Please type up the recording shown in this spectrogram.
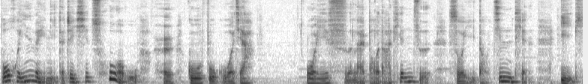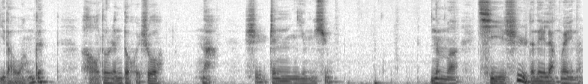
不会因为你的这些错误而辜负国家。我以死来报答天子，所以到今天，一提到王艮，好多人都会说，那是真英雄。那么起事的那两位呢？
